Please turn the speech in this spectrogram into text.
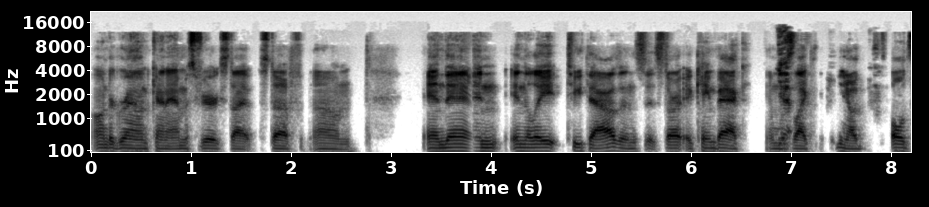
underground kind of atmospheric type stuff um and then in the late 2000s it started it came back and was Yeah. like you know old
